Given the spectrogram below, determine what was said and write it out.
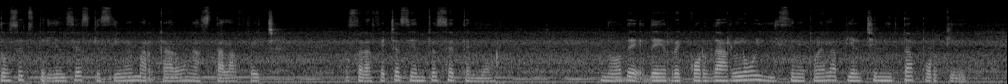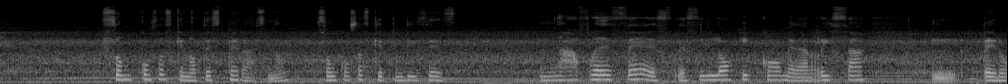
dos experiencias que sí me marcaron hasta la fecha. Hasta la fecha siento ese temor, ¿no? De, recordarlo y se me pone la piel chinita porque son cosas que no te esperas, ¿no? Son cosas que tú dices, no puede ser, es, es ilógico, me da risa, pero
